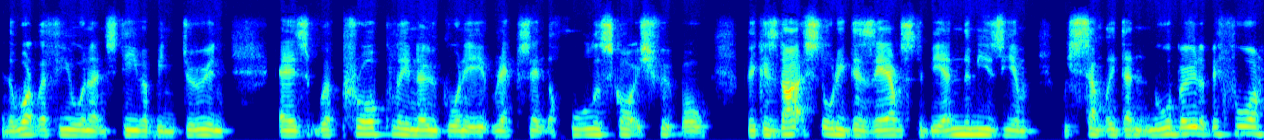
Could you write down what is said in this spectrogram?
and the work that Fiona and Steve have been doing is we're properly now going to represent the whole of Scottish football because that story deserves to be in the museum. We simply didn't know about it before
